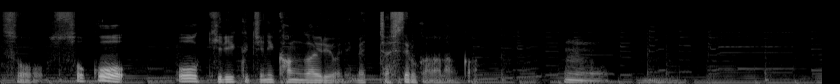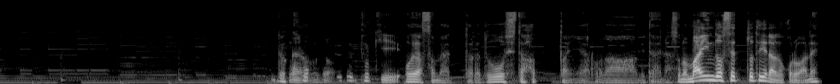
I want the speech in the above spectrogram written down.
そう、そこを切り口に考えるようにめっちゃしてるかな、なんか。うん。でこういう時、親様やったらどうしてはったんやろうな、みたいな。そのマインドセット的なところはね、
